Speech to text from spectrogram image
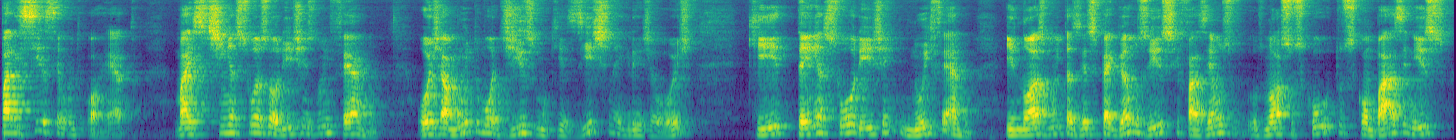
parecia ser muito correto, mas tinha suas origens no inferno. Hoje há muito modismo que existe na igreja hoje que tem a sua origem no inferno. E nós muitas vezes pegamos isso e fazemos os nossos cultos com base nisso,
